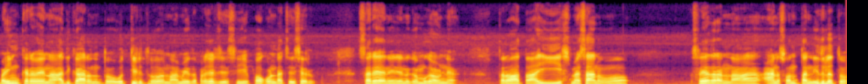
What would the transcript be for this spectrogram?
భయంకరమైన అధికారంతో ఒత్తిడితో నా మీద ప్రెషర్ చేసి పోకుండా చేశారు. సరే అని నేను గమ్ముగా ఉన్నా. తర్వాత ఈ శ్మశానం శ్రీధరన్న ఆయన సొంత నిధులతో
